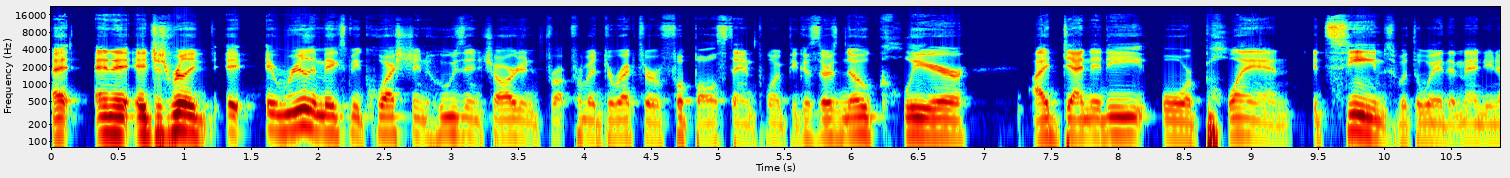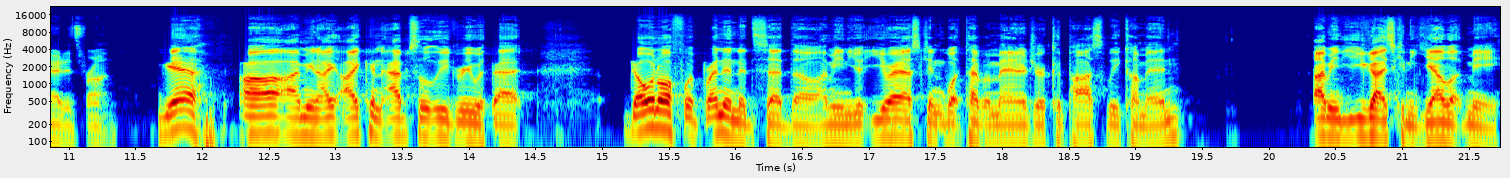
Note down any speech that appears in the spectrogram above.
and it, it, just really it, it really makes me question who's in charge and fr- from a director of football standpoint because there's no clear identity or plan it seems with the way that man united's run. Yeah uh, i mean I, I can absolutely agree with that. Going off what brendan had said though i mean you're, you're asking what type of manager could possibly come in. I mean, you guys can yell at me,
